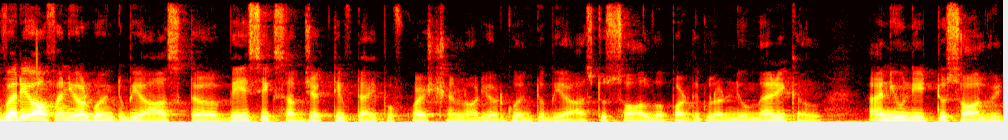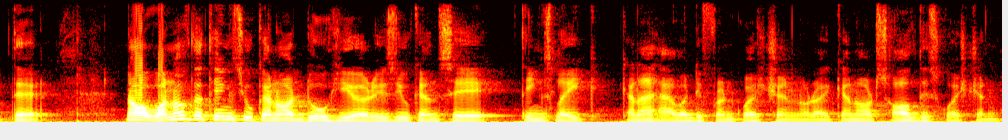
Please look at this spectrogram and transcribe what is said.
very often you are going to be asked a basic subjective type of question or you are going to be asked to solve a particular numerical and you need to solve it there. Now one of the things you cannot do here is you can say things like can I have a different question or I cannot solve this question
